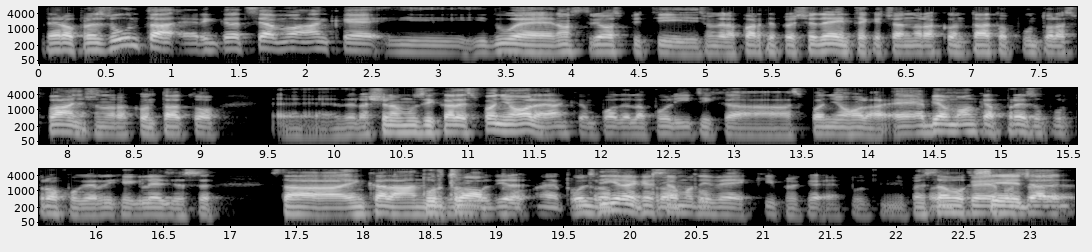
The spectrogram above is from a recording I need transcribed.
vera o presunta, e ringraziamo anche i, i due nostri ospiti diciamo, della parte precedente che ci hanno raccontato appunto la Spagna, ci hanno raccontato eh, della scena musicale spagnola e anche un po' della politica spagnola e abbiamo anche appreso purtroppo che Enrique Iglesias sta incalando, Purtroppo, vuol dire, eh, vuol purtroppo, dire che siamo dei vecchi perché eh, pensavo che Sì, fosse- già-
